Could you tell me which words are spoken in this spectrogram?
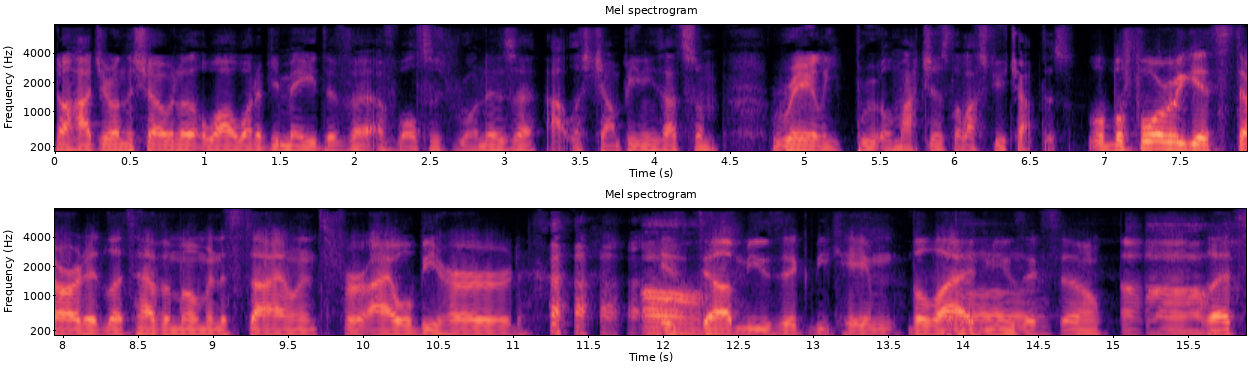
not had you on the show in a little while, what have you made of uh, of Walter's run as a Atlas champion? He's had some really brutal matches the last few chapters. Well, before we get started, let's have a moment of silence for "I Will Be Heard." oh. His dub music became the live oh. music, so oh. let's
